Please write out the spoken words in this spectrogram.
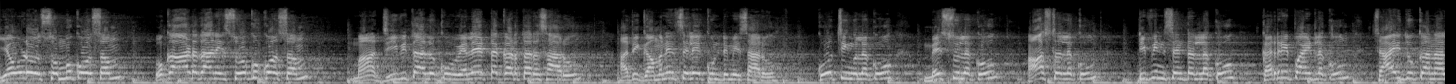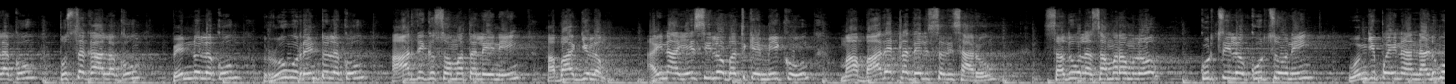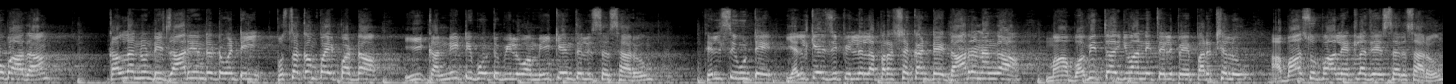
ఎవడో సొమ్ము కోసం ఒక ఆడదాని సోకు కోసం మా జీవితాలకు వెలేట కడతారు సారు. అది గమనించలేకుంటుమి సారు. కోచింగులకు మెస్సులకు హాస్టళ్ళకు టిఫిన్ సెంటర్లకు కర్రీ పాయింట్లకు చాయ్ దుకాణాలకు పుస్తకాలకు పెన్నులకు రూము రెంటులకు ఆర్థిక సొమత లేని అభాగ్యులం. అయినా ఏసీలో బతికే మీకు మా బాధ ఎట్లా తెలుస్తుంది సారు? చదువుల సమరంలో కుర్చీలో కూర్చొని వంగిపోయిన నడుము బాధ కళ్ళ నుండి జారినటువంటి పుస్తకంపై పడ్డ ఈ కన్నీటి బొట్టు విలువ మీకేం తెలుస్తుంది సారు? తెలిసి ఉంటే ఎల్కేజీ పిల్లల పరీక్ష కంటే దారుణంగా మా భవితవ్యాన్ని తెలిపే పరీక్షలు అబాసు పాలు ఎట్లా చేస్తారు సారు?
